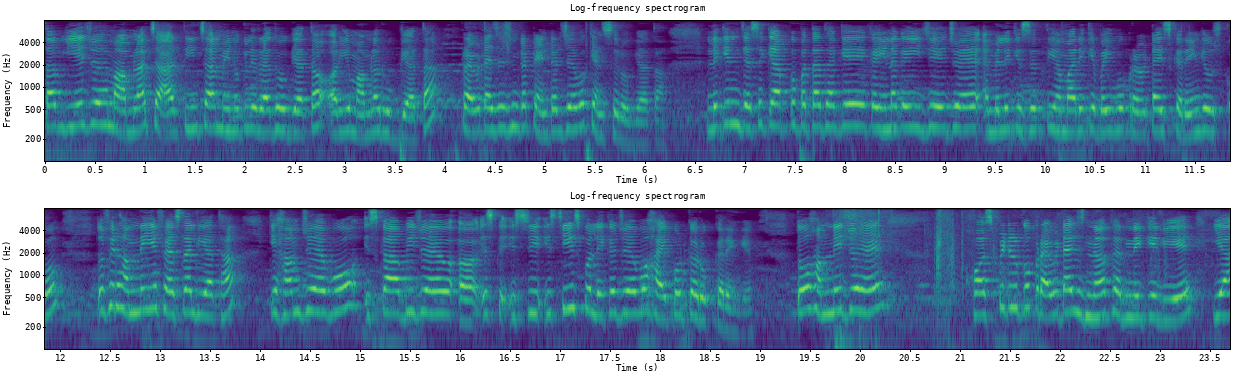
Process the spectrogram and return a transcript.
तब ये जो है मामला चार तीन चार महीनों के लिए रद्द हो गया था और ये मामला रुक गया था। प्राइवेटाइजेशन का टेंडर जो है वो कैंसिल हो गया था। लेकिन जैसे कि आपको पता था कि कहीं ना कहीं ये जो है एमएलए की ज़िद थी हमारी कि भाई वो प्राइवेटाइज करेंगे उसको। तो फिर हमने ये फैसला लिया था कि हम जो है वो इसका अभी जो है इस इस इस चीज़ को लेकर जो है वो हाईकोर्ट का रुख करेंगे। तो हमने जो है हॉस्पिटल को प्राइवेटाइज न करने के लिए या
